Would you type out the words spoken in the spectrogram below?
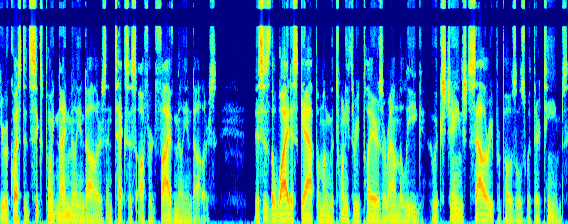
He requested $6.9 million and Texas offered $5 million. This is the widest gap among the 23 players around the league who exchanged salary proposals with their teams.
